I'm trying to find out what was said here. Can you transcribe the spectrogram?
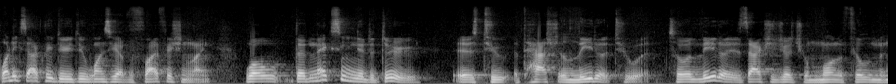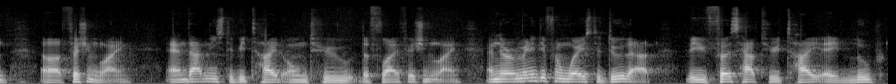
what exactly do you do once you have a fly fishing line? Well, the next thing you need to do is to attach a leader to it. So a leader is actually just your monofilament uh, fishing line and that needs to be tied onto the fly fishing line. And there are many different ways to do that. You first have to tie a loop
